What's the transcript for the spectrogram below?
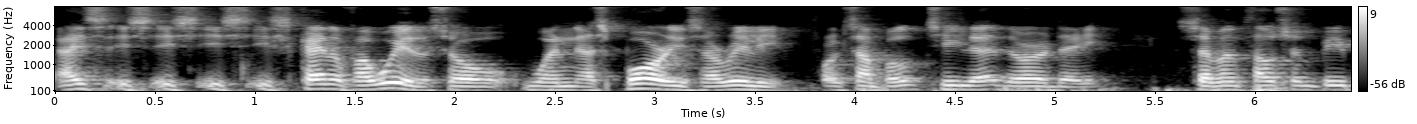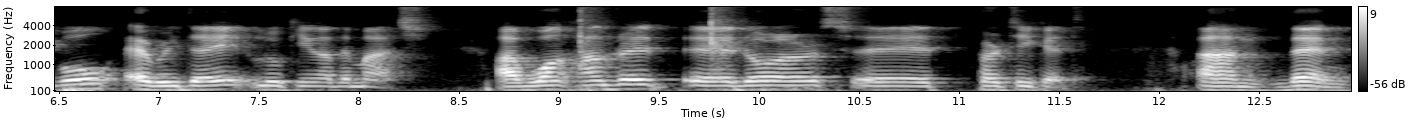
It's, it's, it's, it's, kind of a wheel. So when a sport is a really, for example, Chile the other day, 7,000 people every day looking at the match at 100 dollars uh, per ticket, and then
